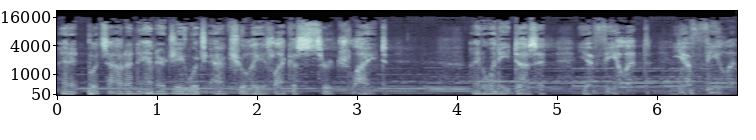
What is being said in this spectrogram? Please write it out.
And it puts out an energy which actually is like a searchlight. And when he does it, you feel it. You feel it.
